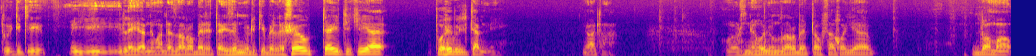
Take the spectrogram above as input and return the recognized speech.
тут тільки і, і, і лея нема де заробити, та й землю тільки би лишив, та й тільки я погибель темний. Гата. Може, не годин заробити, та все хоч я вдома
